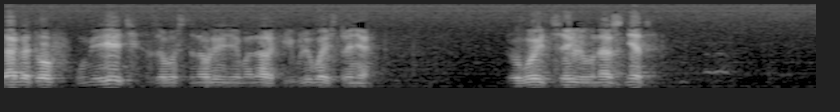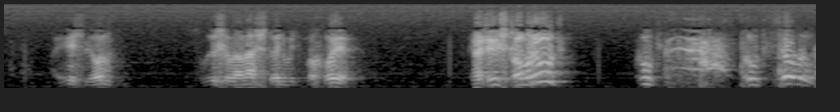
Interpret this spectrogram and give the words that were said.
Я готов умереть за восстановление монархии в любой стране. Другой цели у нас нет. А если он слышал о нас что-нибудь плохое, скажи, что врут! Врут! Врут, все врут!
